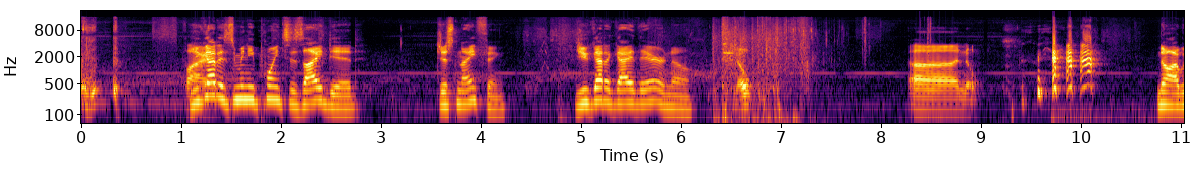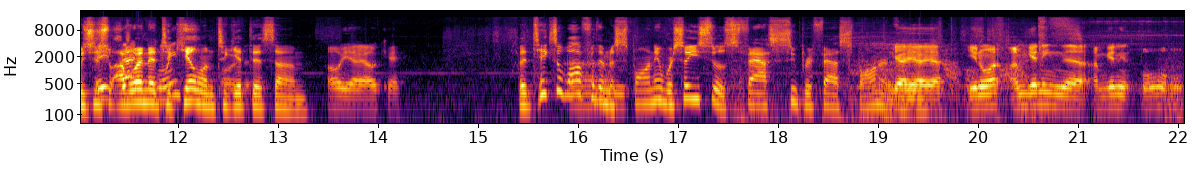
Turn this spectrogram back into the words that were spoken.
You got as many points as I did, just knifing. You got a guy there or no? Nope. Uh, nope. No, I was just Hey, I wanted to kill him to Or get it- this um. Oh yeah, okay. But it takes a while for them to Um, spawn in. We're so used to those fast, super fast spawners. Yeah, yeah, yeah. You know what? I'm getting the. I'm getting. Oh,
